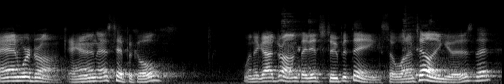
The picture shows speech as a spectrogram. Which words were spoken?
and were drunk. And as typical, when they got drunk, they did stupid things. So, what I'm telling you is that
